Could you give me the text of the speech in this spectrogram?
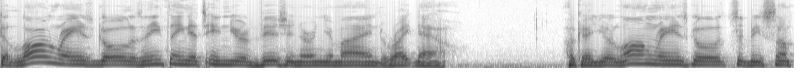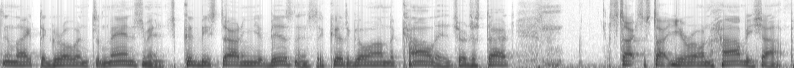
The long range goal is anything that's in your vision or in your mind right now. Okay, your long range goal should be something like to grow into management. It could be starting your business. It could go on to college or to start start to start your own hobby shop.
